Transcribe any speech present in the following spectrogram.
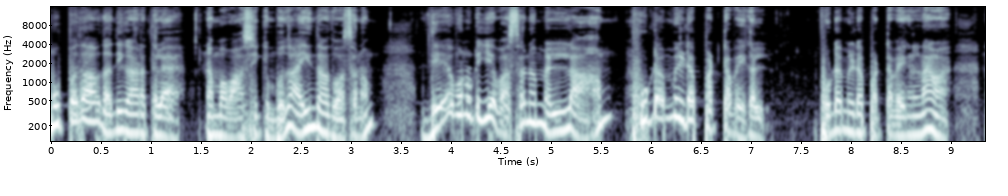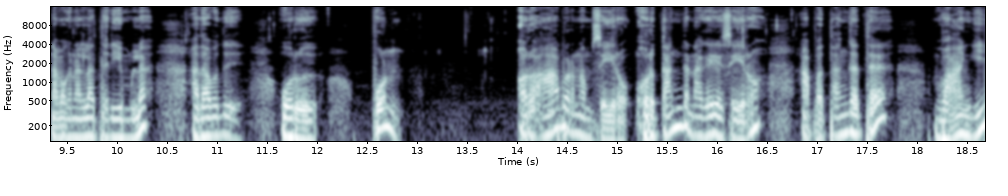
முப்பதாவது அதிகாரத்தில் நம்ம வாசிக்கும்போது ஐந்தாவது வசனம் தேவனுடைய வசனம் எல்லாம் புடமிடப்பட்டவைகள். புடமிடப்பட்டவைகள்னால் நமக்கு நல்லா தெரியும்ல? அதாவது ஒரு பொன் ஒரு ஆபரணம் செய்கிறோம் ஒரு தங்க நகையை செய்கிறோம் அப்போ தங்கத்தை வாங்கி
